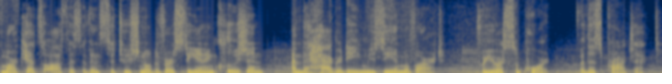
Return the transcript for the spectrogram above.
Marquette's Office of Institutional Diversity and Inclusion, and the Haggerty Museum of Art for your support for this project.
